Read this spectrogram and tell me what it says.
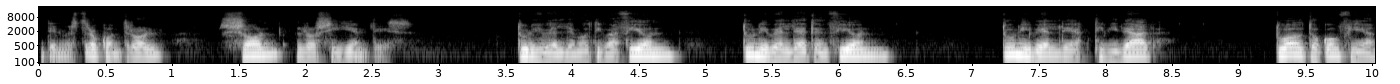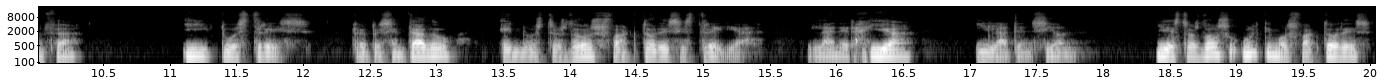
de nuestro control son los siguientes. Tu nivel de motivación, tu nivel de atención, tu nivel de actividad, tu autoconfianza y tu estrés, representado en nuestros dos factores estrella, la energía y la tensión. Y estos dos últimos factores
